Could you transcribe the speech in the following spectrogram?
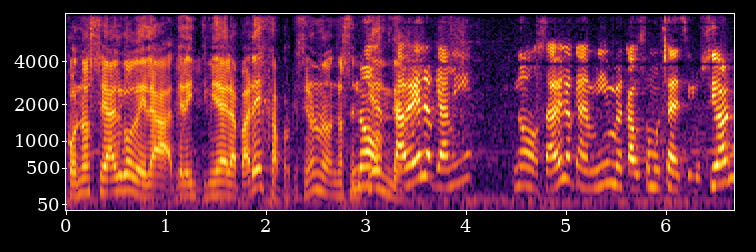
conoce algo de la, de la intimidad de la pareja, porque si no, no, no se No, entiende. ¿sabés lo que a mí? No, ¿sabés lo que a mí me causó mucha desilusión?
